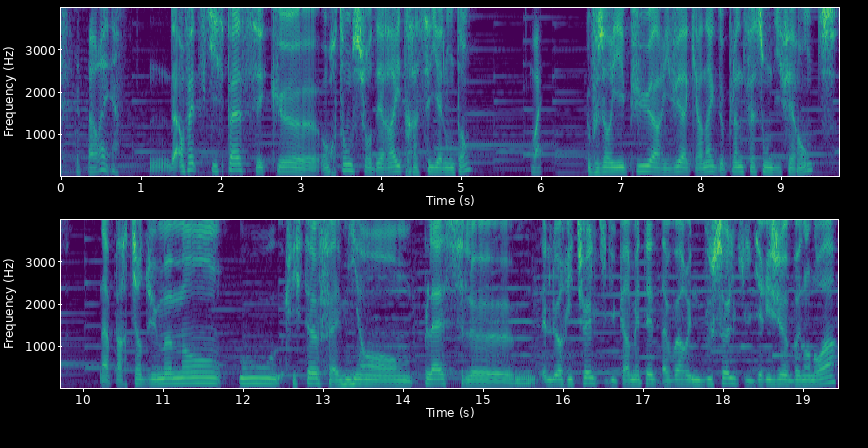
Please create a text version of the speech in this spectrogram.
c'est peut-être pas vrai. En fait, ce qui se passe, c'est que euh, on retombe sur des rails tracés il y a longtemps. Ouais. Vous auriez pu arriver à Karnak de plein de façons différentes. À partir du moment où Christophe a mis en place le, le rituel qui lui permettait d'avoir une boussole qui le dirigeait au bon endroit,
